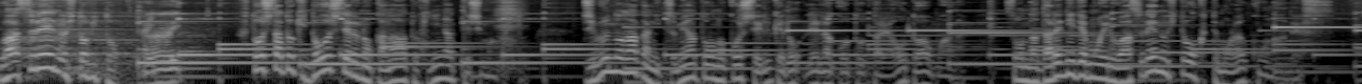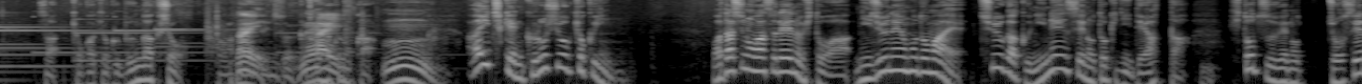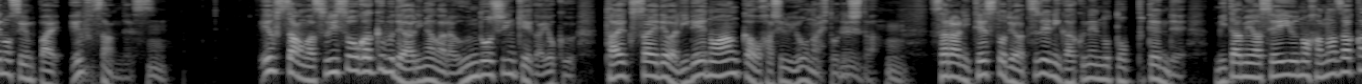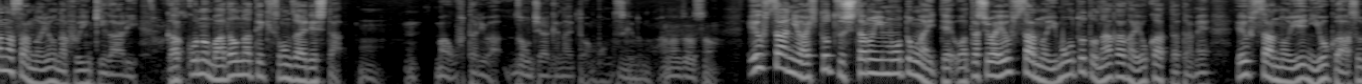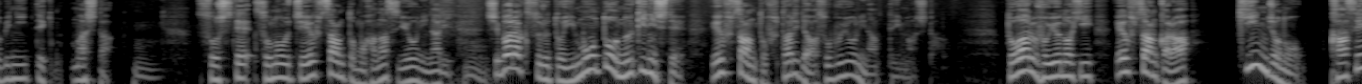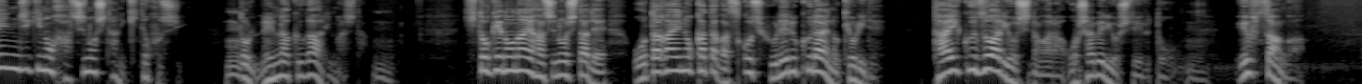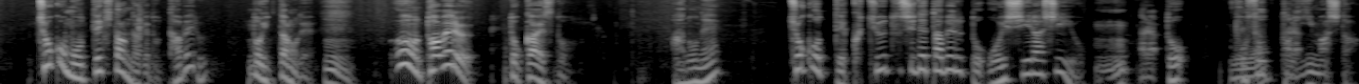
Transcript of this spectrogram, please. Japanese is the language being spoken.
忘れぬ人々。はい。ふとした時どうしてるのかなと気になってしまう人自分の中に爪痕を残しているけど連絡を取ったり会おうとは思わない。そんな誰にでもいる忘れぬ人を送ってもらうコーナーです。さあ許可局文学賞。どなたに輝くのか、うん。愛知県黒潮局員。私の忘れぬ人は20年ほど前中学2年生の時に出会った一つ上の女性の先輩 F さんです、うん F さんは吹奏楽部でありながら運動神経が良く体育祭ではリレーのアンカーを走るような人でした、うんさらにテストでは常に学年のトップ10で見た目は声優の花澤香菜さんのような雰囲気があり学校のマドンナ的存在でした、うん。まあお二人は存じ上げないとは思うんですけども、花澤さん。F さんには一つ下の妹がいて私は F さんの妹と仲が良かったため F さんの家によく遊びに行ってきました、そしてそのうち F さんとも話すようになり、しばらくすると妹を抜きにして F さんと2人で遊ぶようになっていました。とある冬の日 F さんから近所の河川敷の橋の下に来てほしいと連絡がありました、人気のない橋の下でお互いの肩が少し触れるくらいの距離で体育座りをしながらおしゃべりをしていると、F さんが「チョコ持ってきたんだけど食べる?」と言ったのでうん「うん、食べる!」と返すと「あのねチョコって口移しで食べると美味しいらしいよ。うん。あら」とポソッと言いました。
